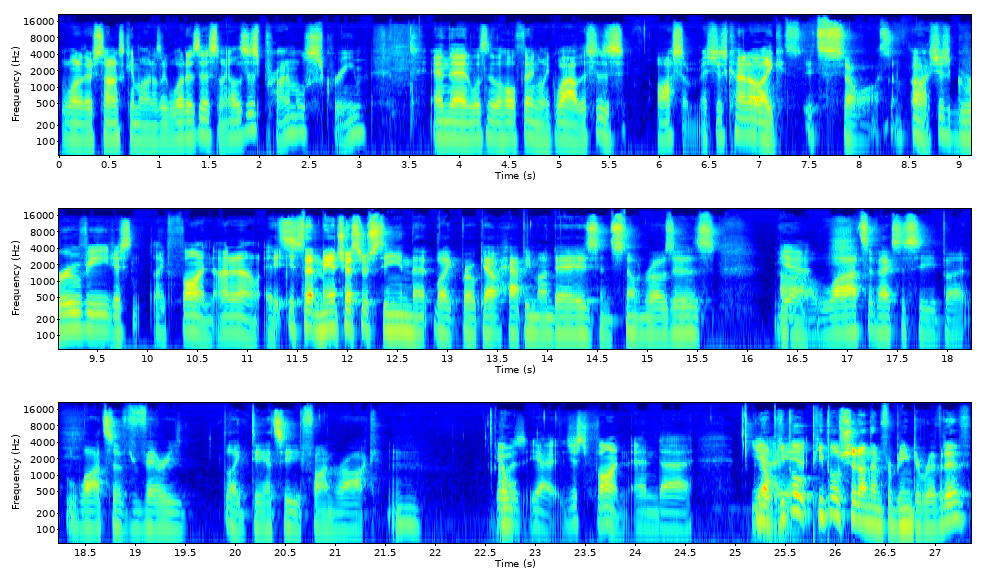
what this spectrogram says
one of their songs came on. I was like, "What is this?" I'm like, "Oh, this is Primal Scream," and then listen to the whole thing. like, wow, this is awesome. It's just kind of Oh, like, it's, it's so awesome. oh, it's just groovy, just like fun. I don't know. It's, It's, that Manchester scene that like broke out Happy Mondays and Stone Roses. Yeah. uh, lots of ecstasy, but lots of very like dancey, fun rock. it was yeah, just fun and uh, yeah, no, I mean, people people shit on them for being derivative,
